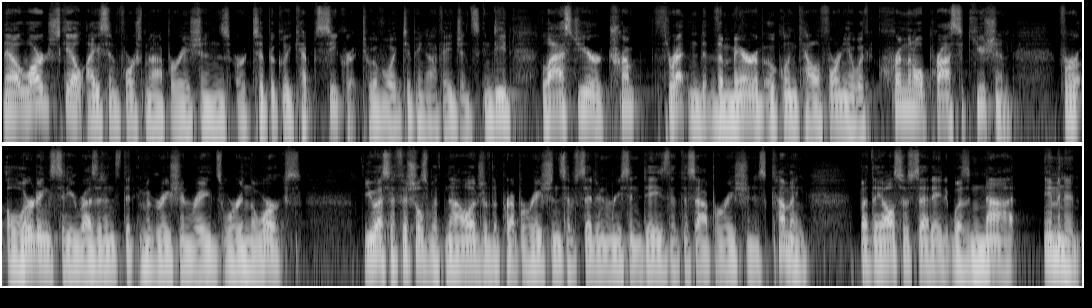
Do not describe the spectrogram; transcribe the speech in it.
Now, large scale ICE enforcement operations are typically kept secret to avoid tipping off agents. Indeed, last year, Trump threatened the mayor of Oakland, California with criminal prosecution for alerting city residents that immigration raids were in the works. U.S. officials with knowledge of the preparations have said in recent days that this operation is coming, but they also said it was not imminent.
